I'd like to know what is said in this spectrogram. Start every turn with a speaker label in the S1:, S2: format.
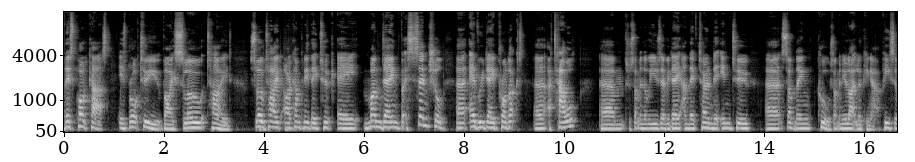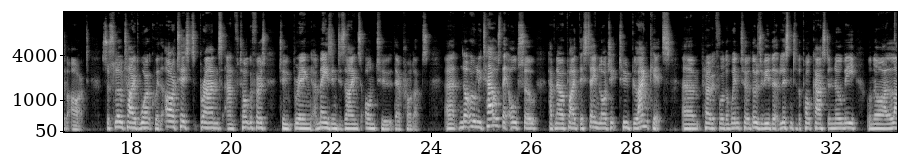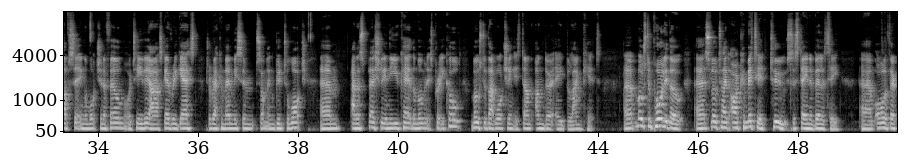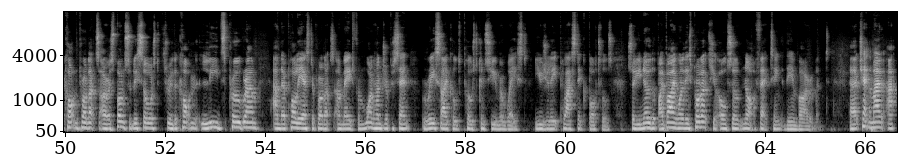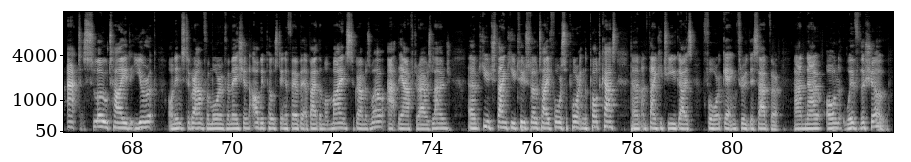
S1: This podcast is brought to you by Slow Tide. Slow Tide, are a company, they took a mundane but essential uh, everyday product, uh, a towel, um, so something that we use every day, and they've turned it into uh, something cool, something you like looking at, a piece of art. So Slow Tide work with artists, brands, and photographers to bring amazing designs onto their products. Uh, not only towels, they also have now applied this same logic to blankets um, perfect for the winter. Those of you that listen to the podcast and know me will know I love sitting and watching a film or TV. I ask every guest to recommend me some something good to watch. Um, and especially in the UK at the moment, it's pretty cold. Most of that watching is done under a blanket. Uh, most importantly, though, uh, Slow Tide are committed to sustainability. Um, all of their cotton products are responsibly sourced through the Cotton Leads program, and their polyester products are made from 100% recycled post consumer waste, usually plastic bottles. So you know that by buying one of these products, you're also not affecting the environment. Uh, check them out at, at Slow Tide Europe on Instagram for more information. I'll be posting a fair bit about them on my Instagram as well at the After Hours Lounge. Um, huge thank you to Slow Tide for supporting the podcast, um, and thank you to you guys for getting through this advert. And now on with the show.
